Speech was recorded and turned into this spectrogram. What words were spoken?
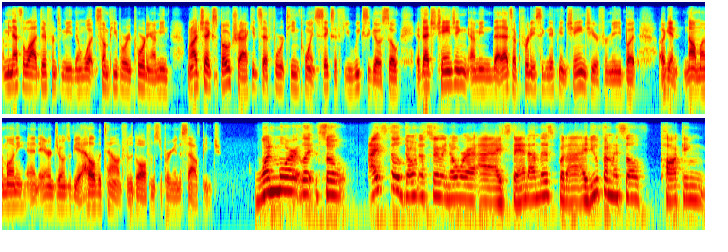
I mean that's a lot different to me than what some people are reporting. I mean when I checked Spotrac, it's at 14.6 a few weeks ago. So if that's changing, I mean that, that's a pretty significant change here for me. But again, not my money, and Aaron Jones would be a hell of a talent for the Dolphins to bring into South Beach. One more, like so. I still don't necessarily know where I, I stand on this, but I, I do find myself talking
